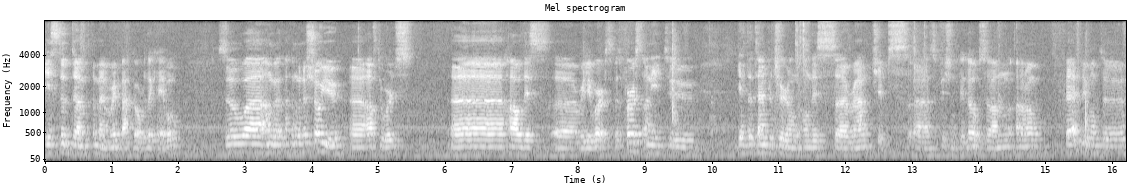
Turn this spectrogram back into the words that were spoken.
is to dump the memory back over the cable. So uh, I'm going I'm going to show you uh, afterwards uh, how this uh, really works. But first I need to get the temperature on, on this uh, RAM chips uh, sufficiently low. So I'm, I don't know, Per, do you want to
